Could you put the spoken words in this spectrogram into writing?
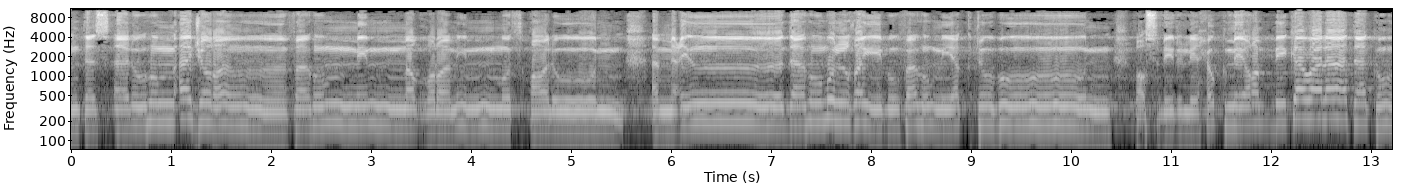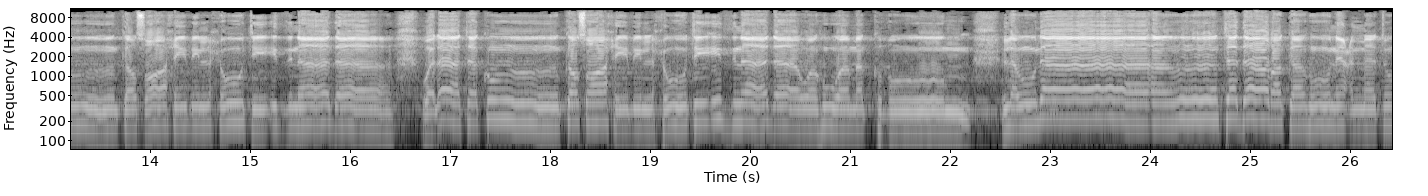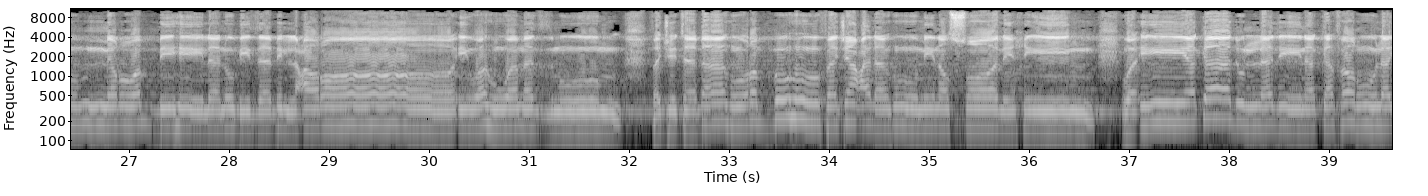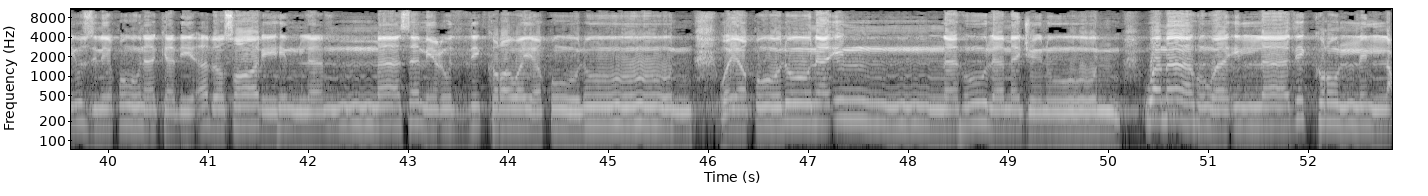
تسألهم أجرا فهم من مغرم مثقلون أم عندهم الغيب فهم يكتبون فاصبر لحكم ربك ولا تكن كصاحب الحوت إذ نادى ولا تكن كصاحب الحوت إذ نادى وهو مكظوم لولا أن تداركه نعمة من ربه لنبذ بالعراء وهو مذموم. فاجتباه ربه فجعله من الصالحين. وإن يكاد الذين كفروا ليزلقونك بأبصارهم لما سمعوا الذكر ويقولون ويقولون إنه لمجنون. وما هو إلا ذكر للعالمين.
